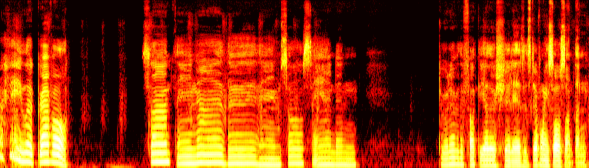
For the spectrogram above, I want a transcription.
Oh, hey, look, gravel. Something other than soul sand and whatever the fuck the other shit is. It's definitely soul something.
